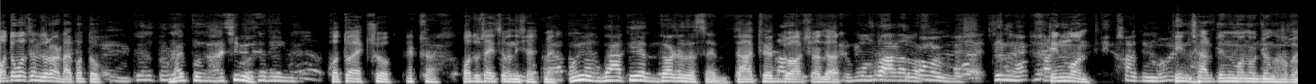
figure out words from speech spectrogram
কত বলছেন জোড়াটা? কত? কত একশো? কত চাইছে মানে শেষ ম্যাচ? দশ হাজার দশ হাজার। তিন মন? তিন, সাড়ে তিন মন ওজন হবে।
